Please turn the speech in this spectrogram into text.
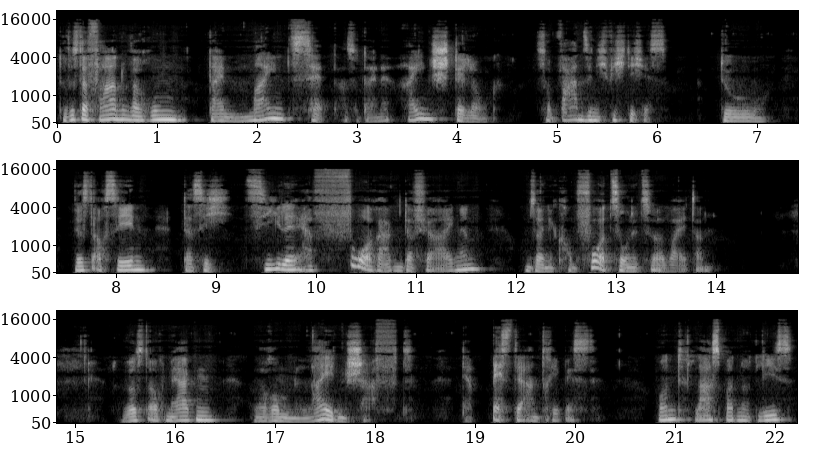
Du wirst erfahren, warum dein Mindset, also deine Einstellung, so wahnsinnig wichtig ist. Du wirst auch sehen, dass sich Ziele hervorragend dafür eignen, um seine Komfortzone zu erweitern. Du wirst auch merken, warum Leidenschaft der beste Antrieb ist. Und last but not least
